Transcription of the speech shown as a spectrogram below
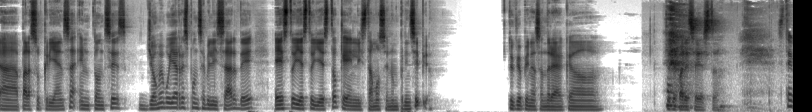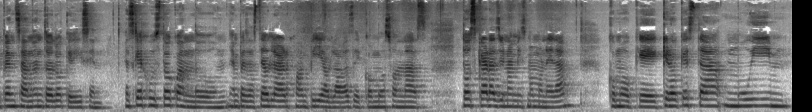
ah, para su crianza, entonces yo me voy a responsabilizar de esto y esto y esto que enlistamos en un principio. ¿Tú qué opinas, Andrea? ¿Qué te parece esto? Estoy pensando en todo lo que dicen. Es que justo cuando empezaste a hablar, Juanpi, hablabas de cómo son las dos caras de una misma moneda, como que creo que está muy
